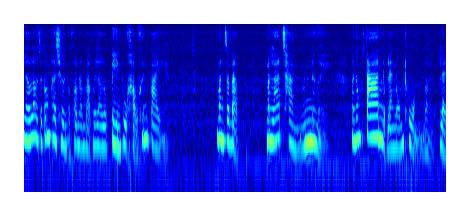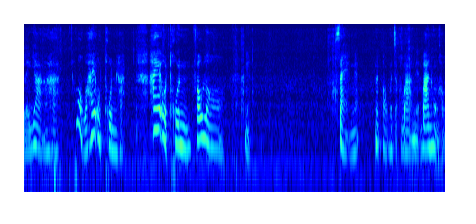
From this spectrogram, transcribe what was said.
แล้วเราจะต้องเผชิญกับความลำบากเวลาเราปีนภูเขาขึ้นไปเนี่ย มันจะแบบมันลาดชันมันเหนื่อย มันต้องต้านกับแรงโน้มถ่วงหลาย ๆ อย่างนะคะเขาบอกว่าให้อดทนค่ะ ให้อดทนเฝ้ารอ เนี่ย แสงเนี่ยมันออกมาจากบ้านเนี่ยบ้านของเขา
